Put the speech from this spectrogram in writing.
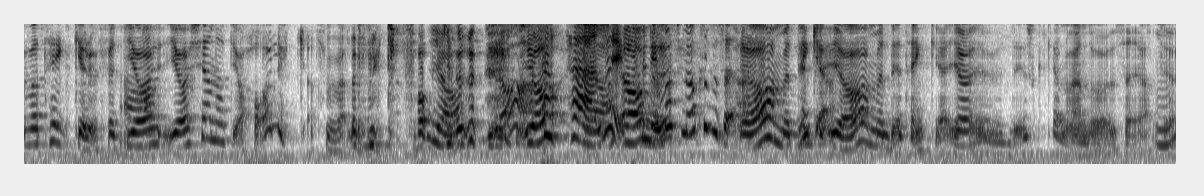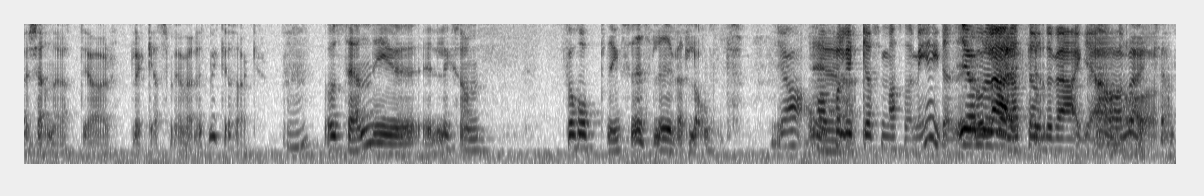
vad tänker du? För Ja. jag, jag känner att jag har lyckats med väldigt mycket saker. Ja, bra. ja. Härligt! Ja, för det men- måste man också få säga. Ja men, det, Tänker jag. ja, men det tänker jag. jag. Det skulle jag nog ändå säga att Mm. jag känner att jag har lyckats med väldigt mycket saker. Mm. Och sen är ju liksom förhoppningsvis livet långt. Ja, och man får Eh. lyckas med massa mer grejer Ja, och lära sig verkligen. under vägen. Ja, och, verkligen.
